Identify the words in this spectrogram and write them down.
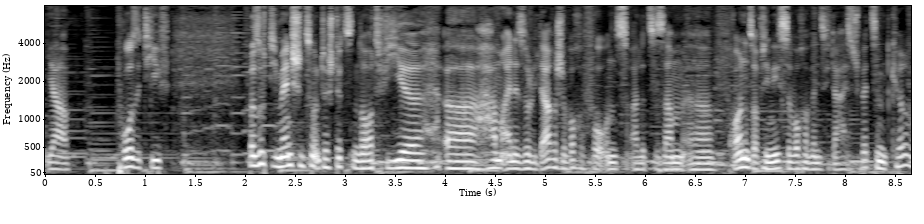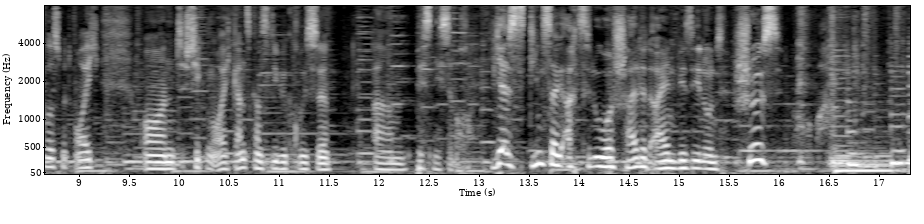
ja, positiv. Versucht die Menschen zu unterstützen dort. Wir äh, haben eine solidarische Woche vor uns, alle zusammen. Äh, freuen uns auf die nächste Woche, wenn es wieder heißt Spätzle mit Currywurst mit euch und schicken euch ganz, ganz liebe Grüße. Ähm, bis nächste Woche. Yes, Dienstag 18 Uhr, schaltet ein. Wir sehen uns. Tschüss. Au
